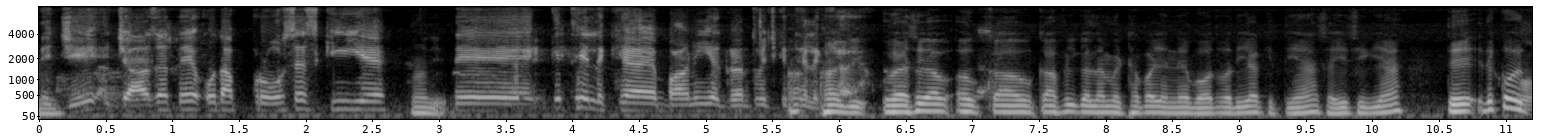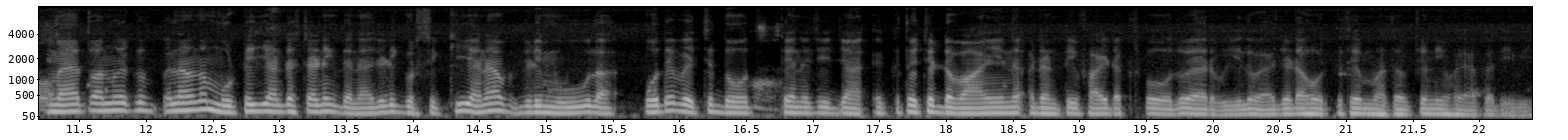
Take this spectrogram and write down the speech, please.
ਤੇ ਜੇ ਇਜਾਜ਼ਤ ਹੈ ਉਹਦਾ ਪ੍ਰੋਸੈਸ ਕੀ ਹੈ? ਹਾਂਜੀ। ਤੇ ਕਿੱਥੇ ਲਿਖਿਆ ਹੈ ਬਾਣੀ ਜਾਂ ਗ੍ਰੰਥ ਵਿੱਚ ਕਿੱਥੇ ਲਿਖਿਆ ਹਾਂਜੀ। ਹੈ? ਵੈਸੇ ਆ ਕਾ- ਕਾਫੀ ਗੱਲਾਂ ਮਿੱਠਾ ਭਾਈ ਨੇ ਬਹੁਤ ਵਧੀਆ ਕੀਤੀਆਂ ਸਹੀ ਸੀਗੀਆਂ। ਤੇ ਦੇਖੋ ਮੈਂ ਤੁਹਾਨੂੰ ਇੱਕ ਪਹਿਲਾਂ ਨਾ ਮੋਟੀ ਜੀ ਅੰਡਰਸਟੈਂਡਿੰਗ ਦੇਣਾ ਜਿਹੜੀ ਗੁਰਸਿੱਖੀ ਹੈ ਨਾ ਜਿਹੜੀ ਮੂਲ ਆ ਉਹਦੇ ਵਿੱਚ ਦੋ ਤਿੰਨ ਚੀਜ਼ਾਂ ਇੱਕ ਤੋਂ ਚ ਡਿਵਾਈਨ ਆਇਡੈਂਟੀਫਾਈਡ ਐਕਸਪੋਜ਼ ਹੋਇਆ ਰਿਵੀਲ ਹੋਇਆ ਜਿਹੜਾ ਹੋਰ ਕਿਸੇ ਮਜ਼ਹਬ ਚ ਨਹੀਂ ਹੋਇਆ ਕਦੀ ਵੀ।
